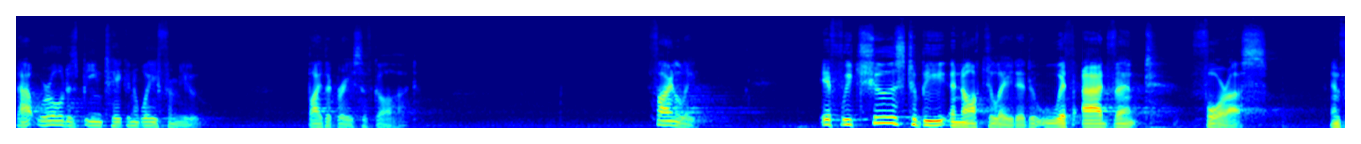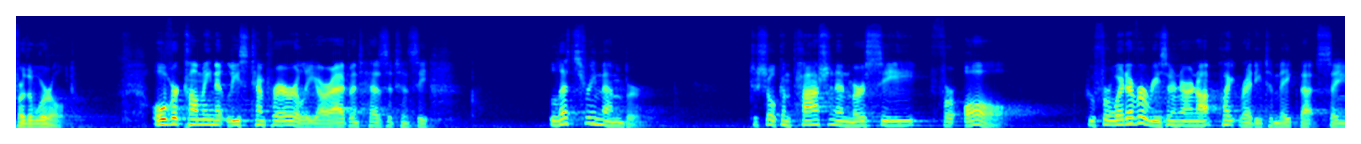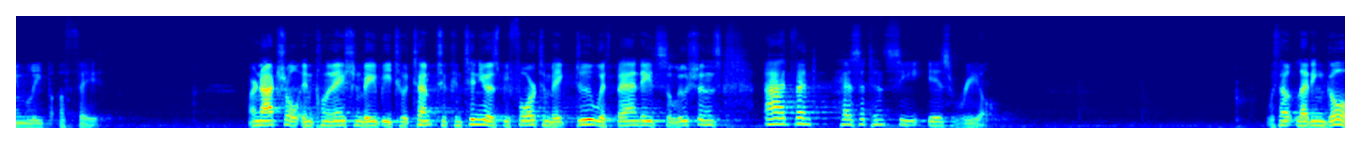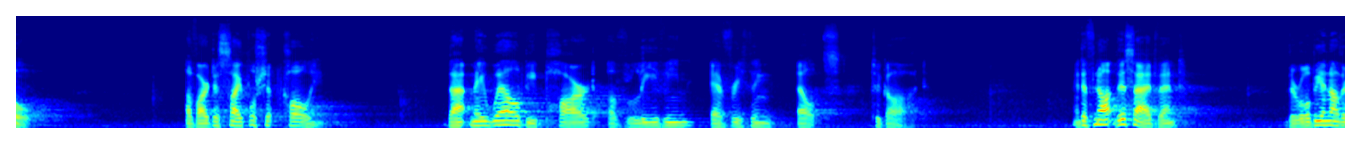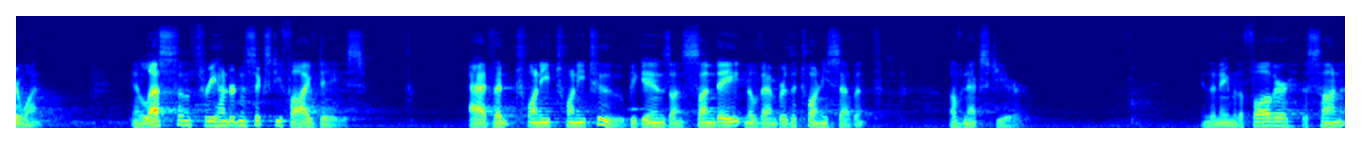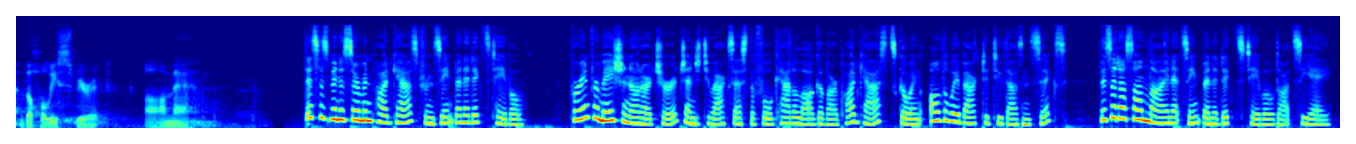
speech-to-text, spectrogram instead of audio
that world is being taken away from you by the grace of God. Finally, if we choose to be inoculated with Advent for us and for the world, overcoming at least temporarily our Advent hesitancy, let's remember to show compassion and mercy for all who, for whatever reason, are not quite ready to make that same leap of faith. Our natural inclination may be to attempt to continue as before to make do with band aid solutions. Advent hesitancy is real. Without letting go of our discipleship calling, that may well be part of leaving everything else to God. And if not this Advent, there will be another one in less than 365 days. Advent 2022 begins on Sunday, November the 27th of next year. In the name of the Father, the Son, the Holy Spirit. Amen. This has been a sermon podcast from St. Benedict's Table. For information on our church and to access the full catalog of our podcasts going all the way back to 2006, visit us online at stbenedictstable.ca.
